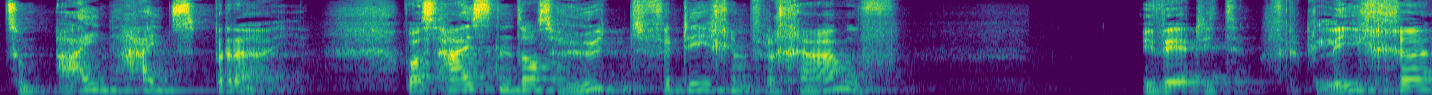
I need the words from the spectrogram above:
zum Einheitsbrei. Was heißt denn das heute für dich im Verkauf? Wir werden verglichen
